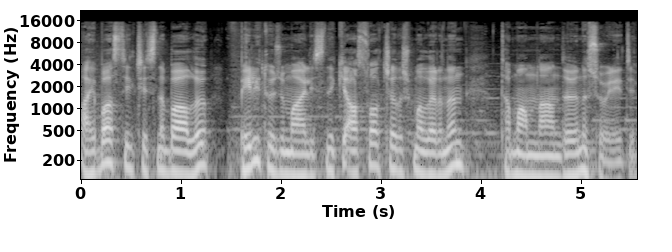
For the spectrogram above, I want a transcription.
Aybast ilçesine bağlı Pelitözü mahallesindeki asfalt çalışmalarının tamamlandığını söyledi.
